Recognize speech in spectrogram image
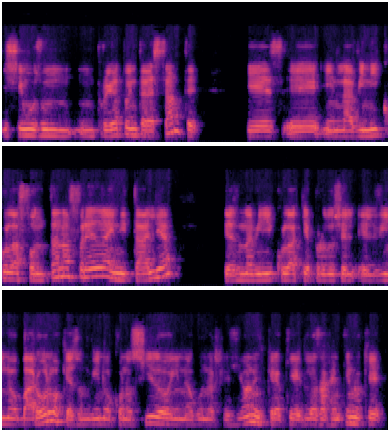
hicimos un, proyecto interesante, que es eh, en la vinícola Fontana Freda, en Italia, que es una vinícola que produce el, vino Barolo, que es un vino conocido en algunas regiones. Creo que los argentinos que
